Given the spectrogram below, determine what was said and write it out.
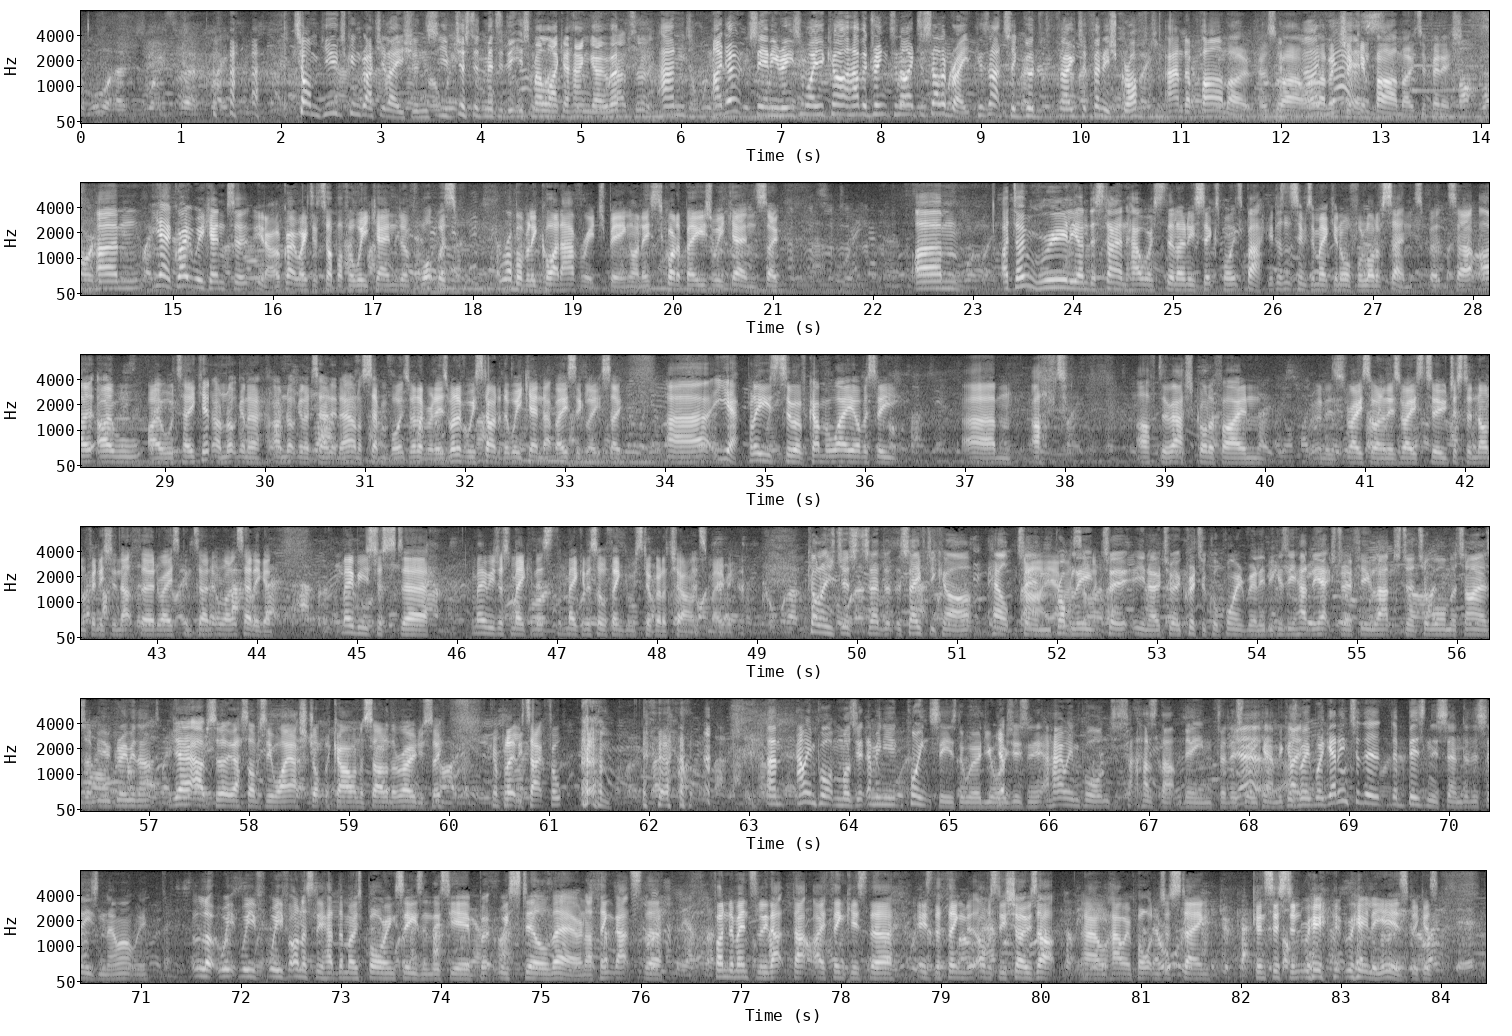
Tom, huge congratulations. You've just admitted that you smell like a hangover. Absolutely. And I don't see any reason why you can't have a drink tonight to celebrate, because that's a good way to finish, Croft. and a parmo as well. I'll Ah, have yes. a chicken parmo to finish. Um, yeah, great weekend to you know a great way to top off a weekend of what was probably quite average, being honest, quite a beige weekend. So. Um, I don't really understand how we're still only six points back. It doesn't seem to make an awful lot of sense, but uh, I, I will I will take it. I'm not gonna I'm not gonna turn it down or seven points, whatever it is, whatever we started the weekend at basically. So uh, yeah, pleased to have come away. Obviously um, after after Ash qualifying in his race one and his race two, just a non-finish in that third race can turn it all on its head again. Maybe he's just uh, maybe just making us making us all think we've still got a chance. Maybe. Collins just said that the safety car helped him Ah, yeah, probably to you know to a critical point really because he had the extra few laps to, to warm the tyres up. You agree with that? Yeah, absolutely. That's obviously why Ash dropped the car on the side of the road. You see, completely tactful. Um, how important was it? I mean, you, pointsy is the word you're always Yep. using. It. How important has that been for this Yeah, weekend? Because I- we're, we're getting to the, the business end of the season now, aren't we? Look, we, we've we've honestly had the most boring season this year, but we're still there, and I think that's the fundamentally that, that I think is the is the thing that obviously shows up how, how important just staying consistent really, really is because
